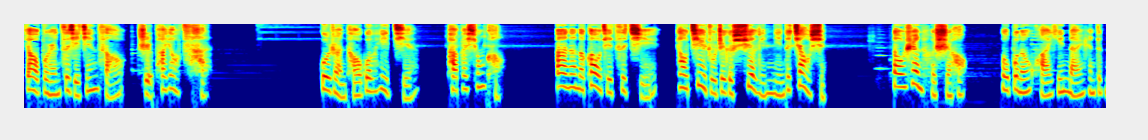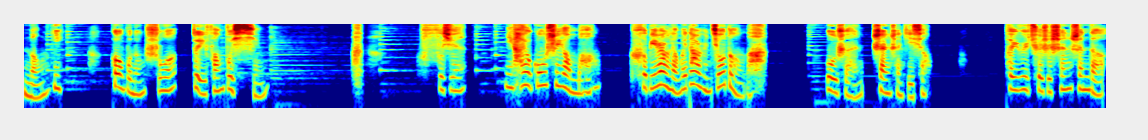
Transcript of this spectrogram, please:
要不然自己今早只怕要惨。顾软逃过了一劫，拍拍胸口。暗暗的告诫自己要记住这个血淋淋的教训，到任何时候都不能怀疑男人的能力，更不能说对方不行。夫君，你还有公事要忙，可别让两位大人久等了。顾然讪讪一笑，裴玉却是深深的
